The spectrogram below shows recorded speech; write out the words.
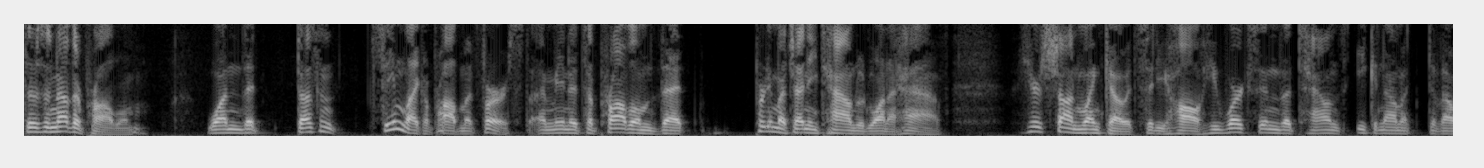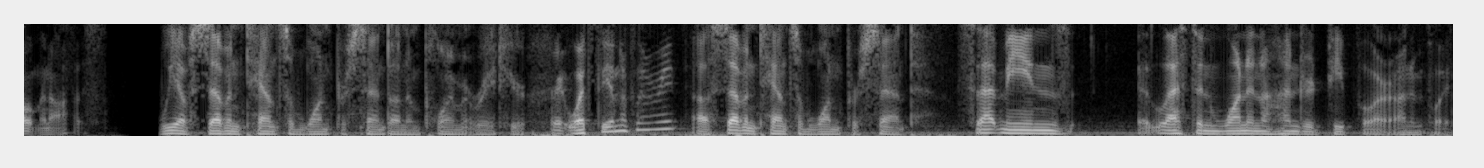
There's another problem, one that doesn't seem like a problem at first. I mean, it's a problem that pretty much any town would want to have. Here's Sean Wenko at City Hall. He works in the town's economic development office. We have seven tenths of 1% unemployment rate here. Wait, what's the unemployment rate? Uh, seven tenths of 1%. So that means less than one in a hundred people are unemployed.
